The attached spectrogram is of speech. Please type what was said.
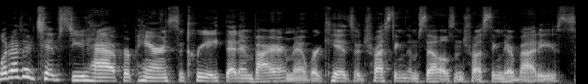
What other tips do you have for parents to create that environment where kids are trusting themselves and trusting their bodies?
